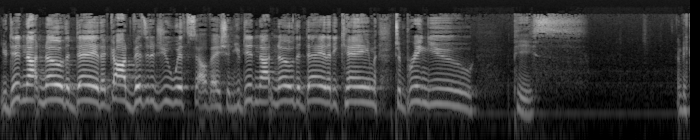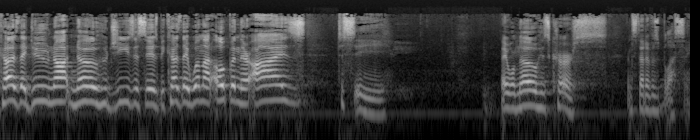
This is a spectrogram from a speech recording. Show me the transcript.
You did not know the day that God visited you with salvation. You did not know the day that He came to bring you peace. And because they do not know who Jesus is, because they will not open their eyes to see, they will know His curse instead of His blessing.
